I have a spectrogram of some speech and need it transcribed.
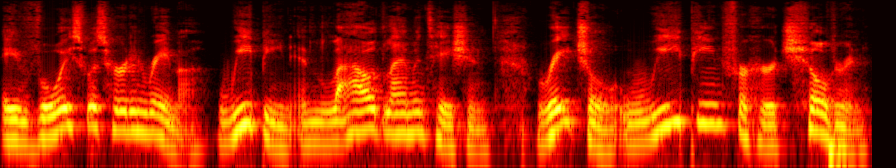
A voice was heard in Ramah, weeping and loud lamentation, Rachel weeping for her children.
